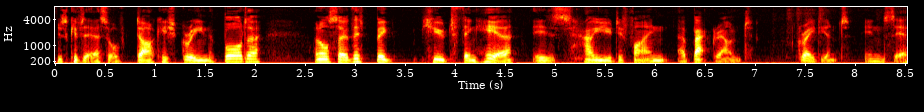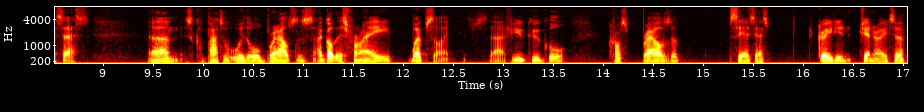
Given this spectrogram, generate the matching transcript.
just gives it a sort of darkish green border, and also this big huge thing here is how you define a background gradient in CSS. Um, it's compatible with all browsers. I got this from a website. Uh, if you Google cross-browser CSS gradient generator.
